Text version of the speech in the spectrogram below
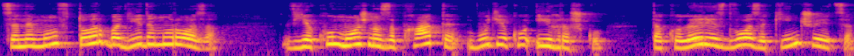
це немов торба Діда Мороза, в яку можна запхати будь-яку іграшку, та коли Різдво закінчується,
